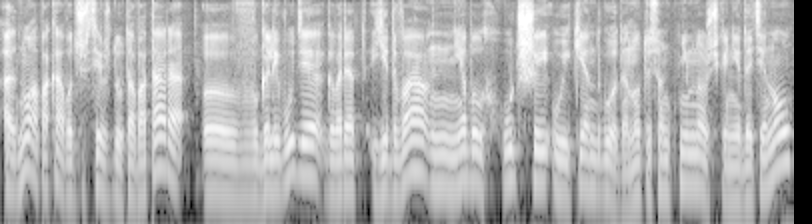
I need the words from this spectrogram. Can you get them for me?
А, ну, а пока вот все ждут «Аватара», э, в Голливуде, говорят, едва не был худший уикенд года. Ну, то есть он немножечко не дотянул.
